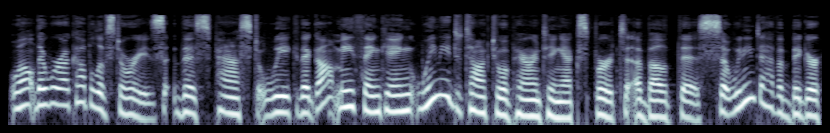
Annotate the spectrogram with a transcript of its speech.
Well, there were a couple of stories this past week that got me thinking we need to talk to a parenting expert about this. So we need to have a bigger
